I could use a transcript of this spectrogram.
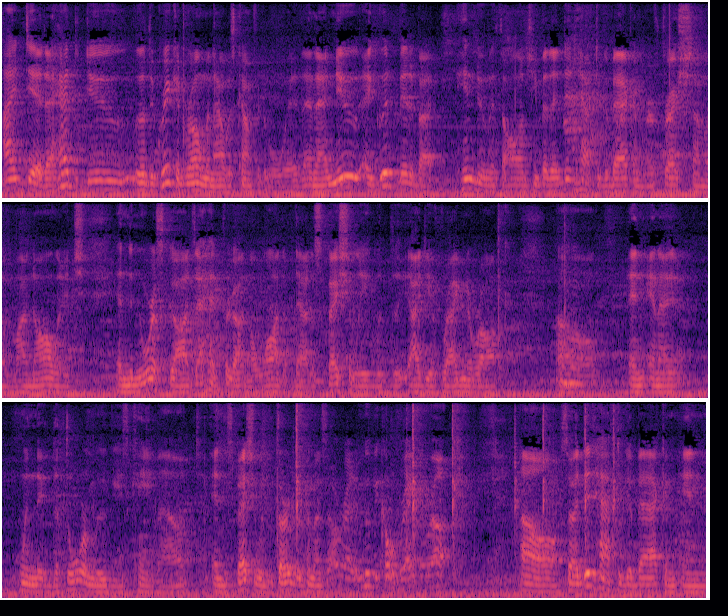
I did. I had to do well, the Greek and Roman. I was comfortable with, and I knew a good bit about Hindu mythology, but I did have to go back and refresh some of my knowledge. And the Norse gods, I had forgotten a lot of that, especially with the idea of Ragnarok. Mm-hmm. Uh, and and I, when the, the Thor movies came out, and especially when the third one came out, I said, all right, a movie called Ragnarok. Uh, so I did have to go back and, and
